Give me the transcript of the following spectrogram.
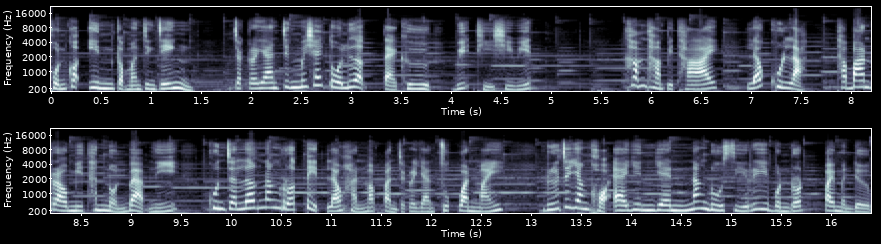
คนก็อินกับมันจริง ๆ จักรยานจึงไม่ใช่ตัวเลือก แต่คือวิถีชีวิตคำถามปิดท้าย แล้วคุณล่ะ ถ้าบ้านเรามีถนนแบบนี้ คุณจะเลิกนั่งรถติดแล้วหันมาปั่นจักรยานทุกวันไหม หรือจะยังขอแอร์เย็นๆนั่งดูซีรีส์บนรถไปเหมือนเดิม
